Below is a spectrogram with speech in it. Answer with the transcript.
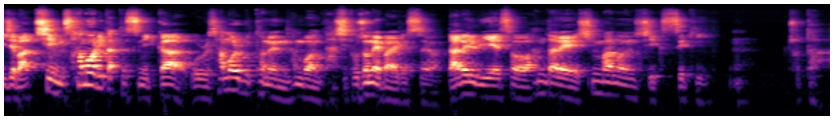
이제 마침 3월이 딱 됐으니까 올 3월부터는 한번 다시 도전해봐야겠 어요. 나를 위해서 한 달에 10만 원씩 쓰기. 음, 좋다.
